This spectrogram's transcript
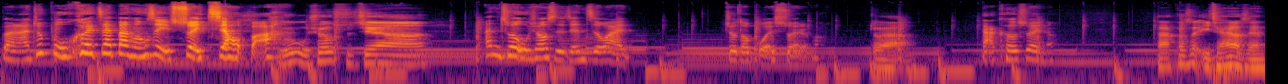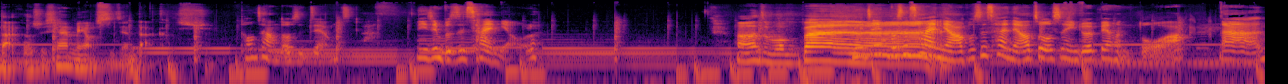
本来就不会在办公室里睡觉吧？有午休时间啊，啊，你除了午休时间之外，就都不会睡了吗？对啊，打瞌睡呢？打瞌睡以前还有时间打瞌睡，现在没有时间打瞌睡。通常都是这样子吧。你已经不是菜鸟了，啊，怎么办？你已经不是菜鸟，不是菜鸟要做的事情就会变很多啊。那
